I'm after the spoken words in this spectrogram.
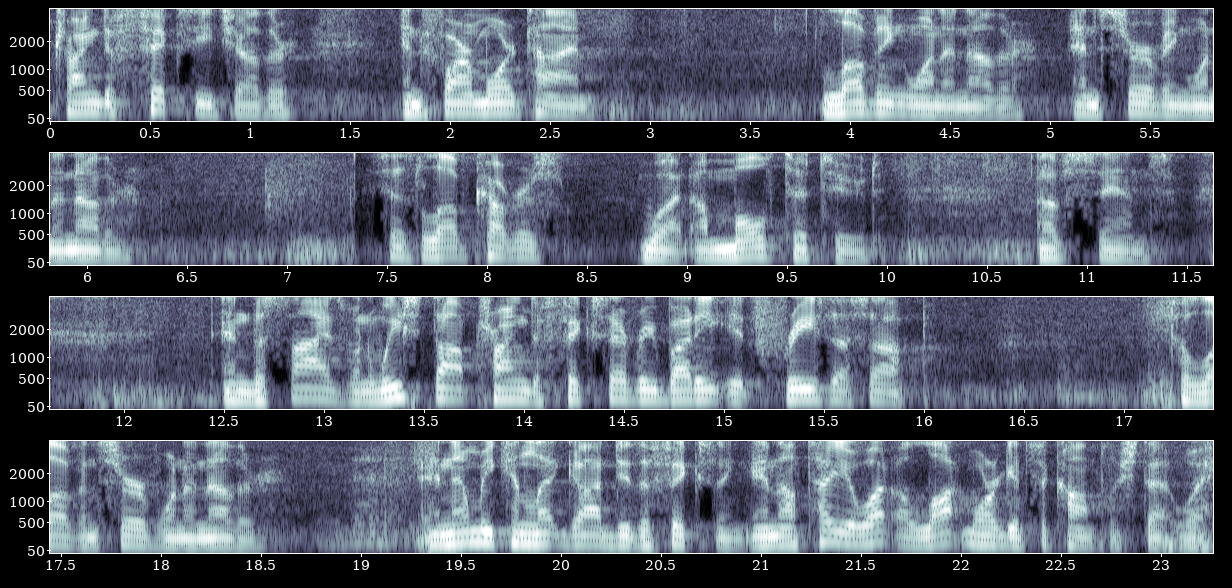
trying to fix each other and far more time loving one another and serving one another. It says love covers what? A multitude of sins. And besides, when we stop trying to fix everybody, it frees us up to love and serve one another. And then we can let God do the fixing. And I'll tell you what, a lot more gets accomplished that way.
